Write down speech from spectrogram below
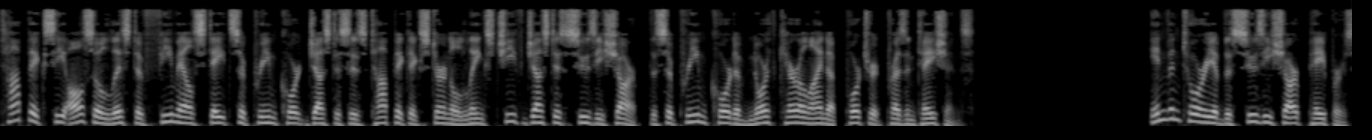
Topic see also List of female state Supreme Court justices Topic External links Chief Justice Susie Sharp, The Supreme Court of North Carolina – Portrait presentations Inventory of the Susie Sharp Papers,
